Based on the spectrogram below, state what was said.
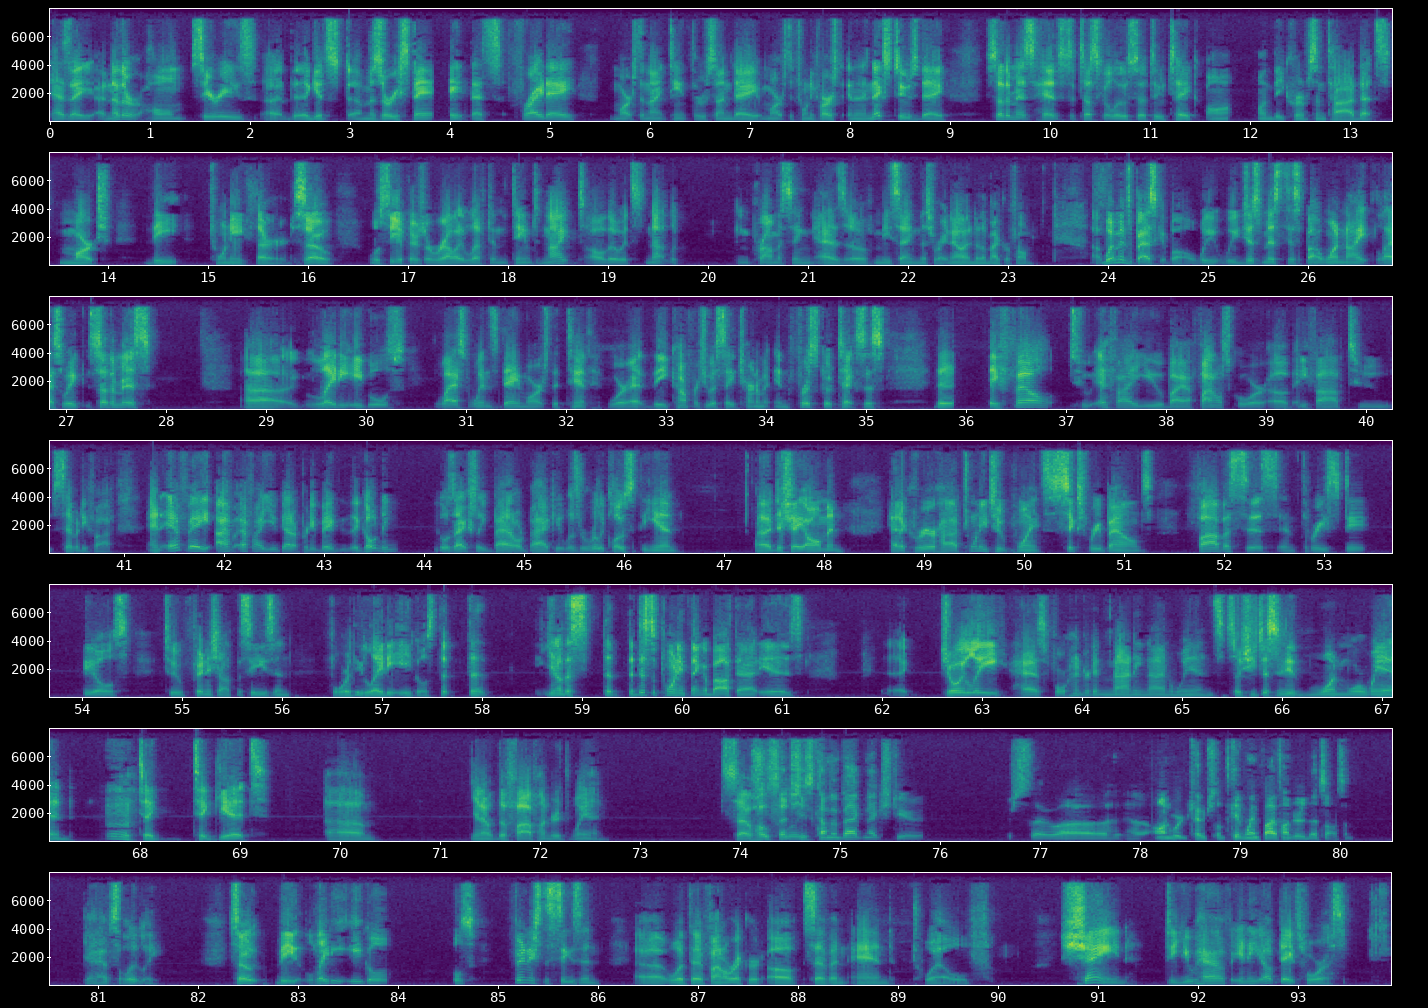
has a another home series uh, against uh, Missouri State. That's Friday. March the 19th through Sunday, March the 21st. And then the next Tuesday, Southern Miss heads to Tuscaloosa to take on, on the Crimson Tide. That's March the 23rd. So we'll see if there's a rally left in the team tonight, although it's not looking promising as of me saying this right now into the microphone. Uh, women's basketball. We, we just missed this by one night last week. Southern Miss, uh, Lady Eagles, last Wednesday, March the 10th, were at the Conference USA tournament in Frisco, Texas. They, they fell to FIU by a final score of 85 to 75. And FA, FIU got it pretty big. The Golden Eagles actually battled back. It was really close at the end. Uh, Deshae Allman had a career high 22 points, six rebounds, five assists, and three steals to finish out the season for the Lady Eagles. The, the, you know, the, the, the disappointing thing about that is uh, Joye Lee has 499 wins, so she just needed one more win mm. to to get, um, you know, the 500th win. So she hopefully said she's coming back next year. So uh, uh, onward, coach. Let's get win 500. That's awesome. Yeah, absolutely. So the Lady Eagles finished the season uh, with a final record of seven and twelve. Shane, do you have any updates for us?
